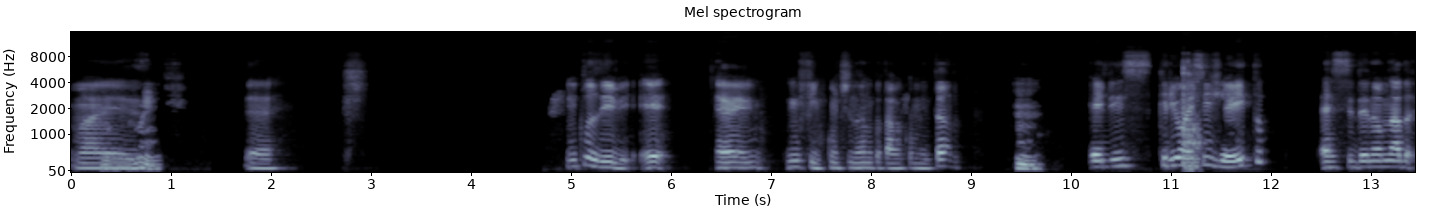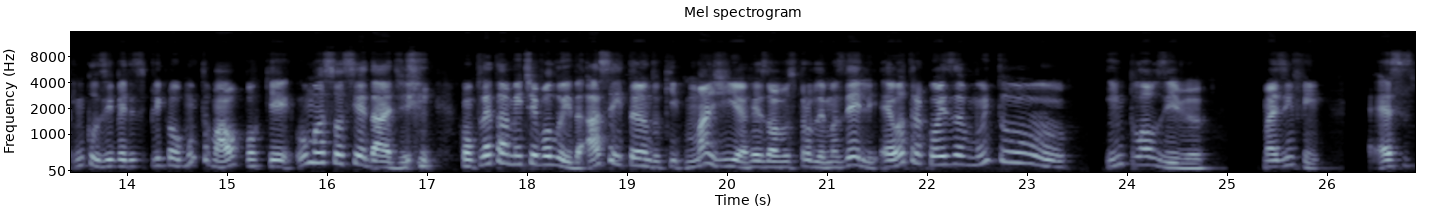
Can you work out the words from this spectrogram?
Mas, Provavelmente. é. Inclusive, é, é, enfim, continuando o que eu tava comentando, Hum. eles criam esse jeito, esse denominado. Inclusive, eles explicam muito mal, porque uma sociedade completamente evoluída aceitando que magia resolve os problemas dele é outra coisa muito implausível. Mas enfim, essas,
